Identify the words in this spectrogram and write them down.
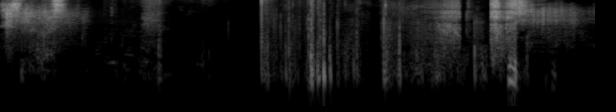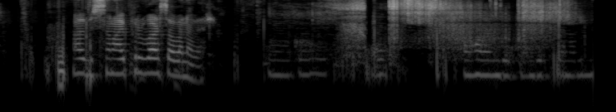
Sesini kız. Abi sniper varsa bana ver. Al. Aha hem de ben de bir tane alayım.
